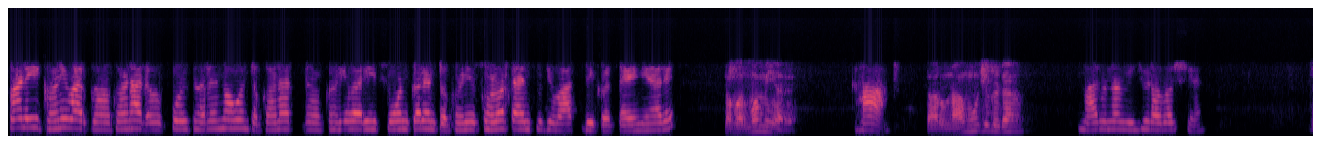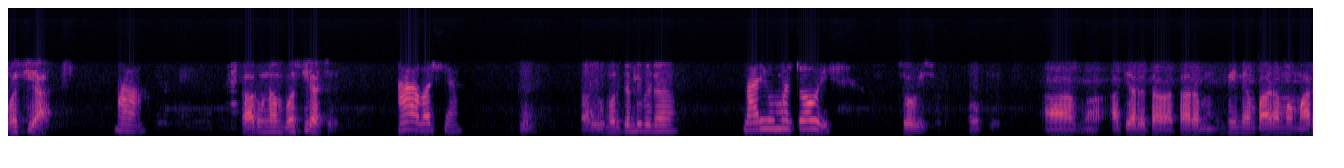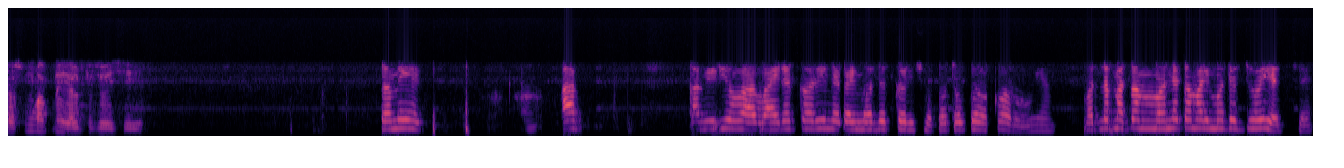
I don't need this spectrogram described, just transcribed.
પણ એ ઘણી વાર ઘણા કોઈ ઘરે ન હોય તો ઘણા ઘણી વાર ફોન કરે ને તો ઘણી ઘણો ટાઈમ સુધી વાત બી કરતા એની હારે. તમારા મમ્મી હારે હા. તારું નામ શું છે બેટા? મારું નામ વિજુડા વર્ષે. વસિયા? હા. તારું નામ વસિયા છે? હા વર્ષા તારી ઉંમર કેટલી બેટા? મારી ઉંમર ચોવીસ. ચોવીસ ઓકે. આ અત્યારે તારા તારા મમ્મીના બારામાં મારે શું આપને હેલ્પ જોઈ છે? તમે આ આ વીડિયો વાયરલ કરીને કઈ મદદ કરી શકો તો કરો એમ. મતલબમાં તમ મને તમારી મદદ જોઈએ જ છે.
